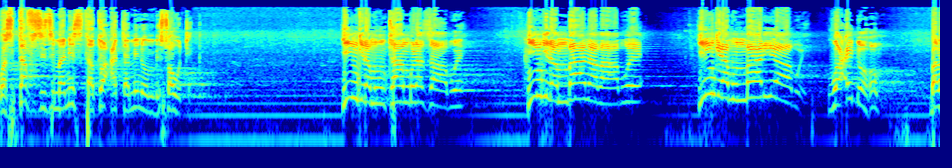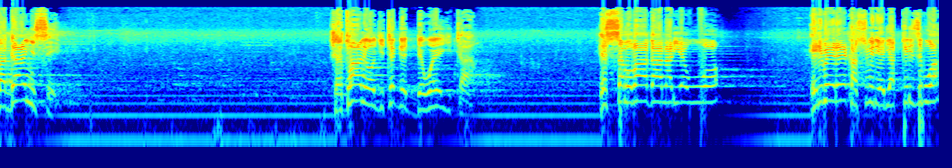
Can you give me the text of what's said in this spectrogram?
Wastafziz man istataata minhum bisautik yingira mu ntambula zaabwe. Yingira mu baana baabwe yingira mu mbaali yaabwe waiduhum balaganyise. Shetaani ogitegedde weeyita. Essabo baagaana lyewuwo eribeera ekasubiri eryakkirizibwa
